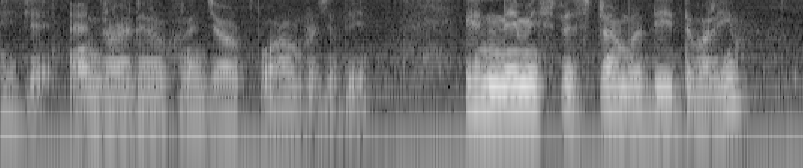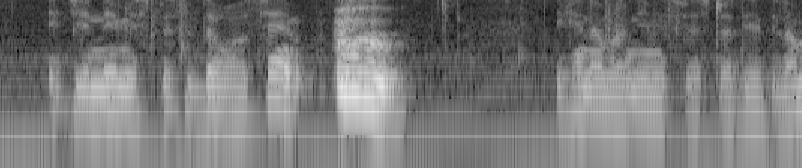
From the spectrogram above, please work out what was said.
এই যে অ্যান্ড্রয়েডের ওখানে যাওয়ার পর আমরা যদি এখানে নেম স্পেসটা আমরা দিয়ে দিতে পারি। এই যে নেম স্পেস দেওয়া আছে, এখানে আমরা নেম স্পেসটা দিয়ে দিলাম।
